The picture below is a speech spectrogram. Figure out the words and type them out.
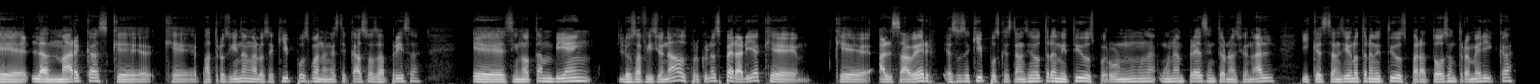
eh, las marcas que, que, patrocinan a los equipos, bueno, en este caso a Saprisa, eh, sino también los aficionados, porque uno esperaría que, que, al saber esos equipos que están siendo transmitidos por una, empresa internacional y que están siendo transmitidos para todo Centroamérica,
